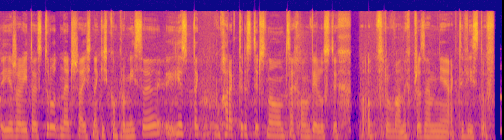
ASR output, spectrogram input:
e, jeżeli to jest trudne, trzeba iść na jakieś kompromisy, jest taką charakterystyczną cechą wielu z tych obserwowanych przeze mnie aktywistów.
